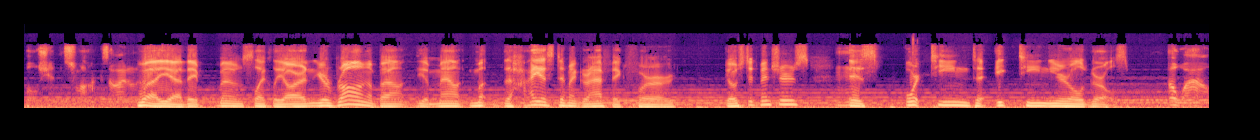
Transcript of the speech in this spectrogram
bullshit and schlock. So I don't know. Well, yeah, they most likely are, and you're wrong about the amount. The highest demographic for Ghost Adventures Mhm. is 14 to 18 year old girls oh wow,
